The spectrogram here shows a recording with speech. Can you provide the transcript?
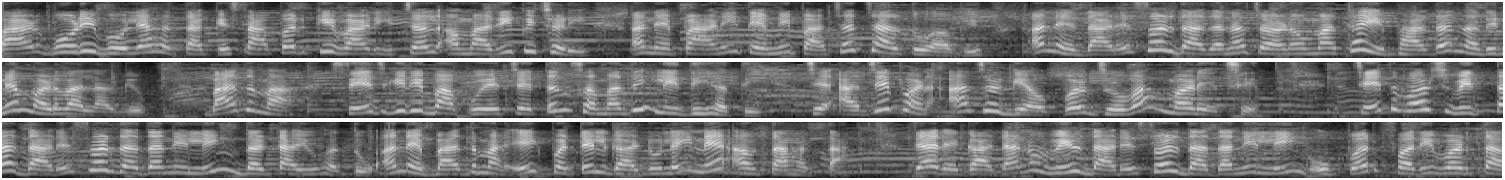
વાળ બોળી બોલ્યા હતા કે, સાપર કી વાડી, ચલ અમારી પીછડી. અને પાણી તેમની પાછળ ચાલતું આવ્યું અને દાડેશ્વર દાદાના ચરણોમાં થઈ ભાદર નદીને મળવા લાગ્યું. બાદમાં સેજગીરી બાપુએ ચેતન સમાધિ લીધી હતી, જે આજે પણ આ જગ્યા ઉપર જોવા મળે છે. ચેત વર્ષ વીતતા દાડેશ્વર દાદાની લિંગ દટાયું હતું અને બાદમાં એક પટેલ ગાડું લઈને આવતા હતા. ત્યારે ગાડાનું વીર દાડેશ્વર દાદાની લિંગ ઉપર ફરી વળતા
